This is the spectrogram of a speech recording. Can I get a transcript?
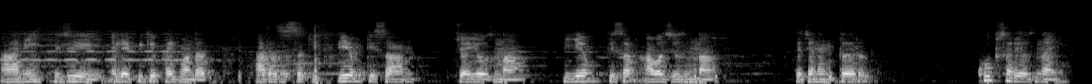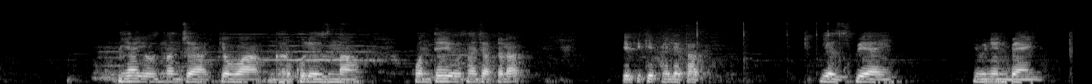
आणि हे जे एल ए पी के फाईल म्हणतात आता जसं की पी एम किसानच्या योजना पी एम किसान आवाज योजना त्याच्यानंतर खूप साऱ्या योजना आहे. या योजनांच्या किंवा घरकुल योजना कोणत्याही योजनाच्या आपल्याला ए फाईल येतात S B I union bank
